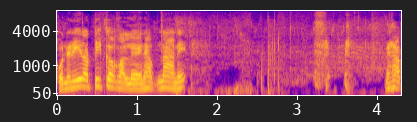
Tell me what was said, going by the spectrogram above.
ขนอันนี้เราติ๊กก่อนเลยนะครับ หน้านี้นะครับ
